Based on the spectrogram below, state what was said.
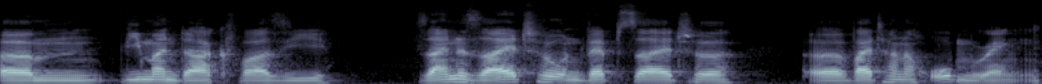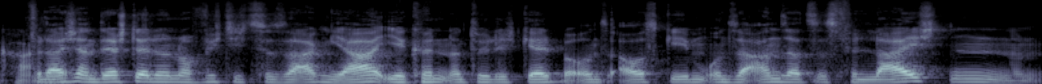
ähm, wie man da quasi seine Seite und Webseite äh, weiter nach oben ranken kann. Vielleicht an der Stelle noch wichtig zu sagen, ja, ihr könnt natürlich Geld bei uns ausgeben. Unser Ansatz ist vielleicht ein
